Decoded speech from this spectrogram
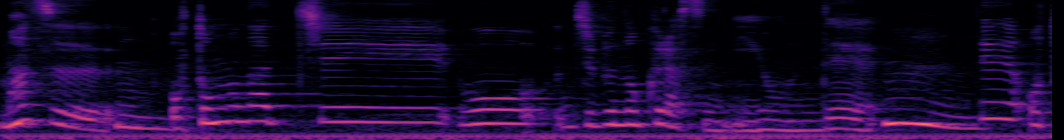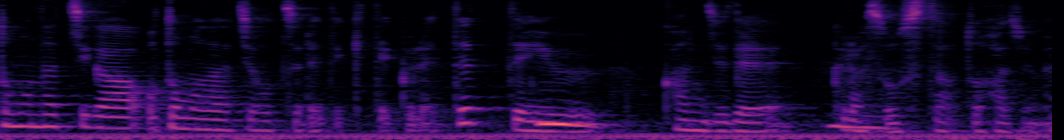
まず、うん。お友達を自分のクラスに呼んで、ん。でお友達がお友達を連れてきてくれてっていう感じでクラスをスタート始め、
